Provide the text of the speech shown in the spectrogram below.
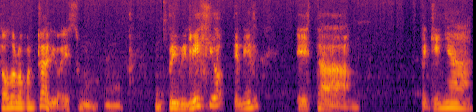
todo lo contrario, es un, un- un privilegio tener esta pequeña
